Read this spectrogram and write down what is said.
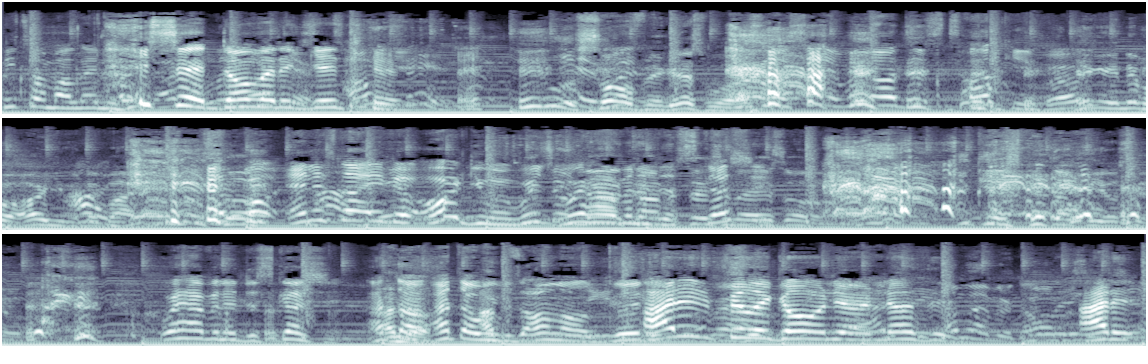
He talking about letting it get He said, "Don't let it it get there." You a soft nigga, that's why. we all just talking, bro. Nigga ain't never argue with oh, nobody. And it's not even arguing. We're, we're having a discussion. You can't speak up for yourself. We're having a discussion. I, I thought know. I thought we was all on good. I didn't feel it going there or nothing. having a conversation. I didn't.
